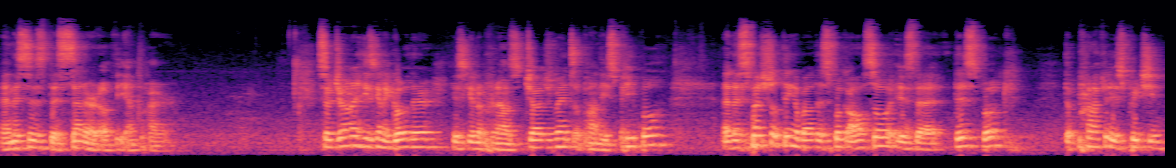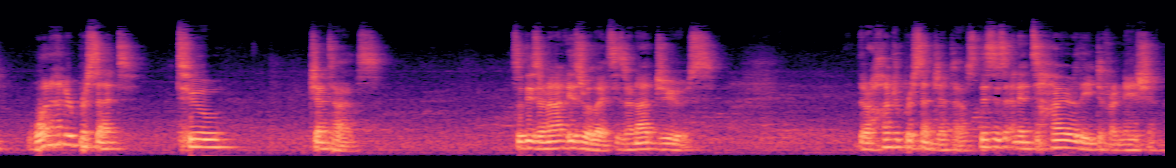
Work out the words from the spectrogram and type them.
And this is the center of the empire. So Jonah, he's going to go there, he's going to pronounce judgment upon these people. And the special thing about this book also is that this book, the prophet is preaching 100% to Gentiles. So these are not Israelites, these are not Jews. They're 100% Gentiles. This is an entirely different nation.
